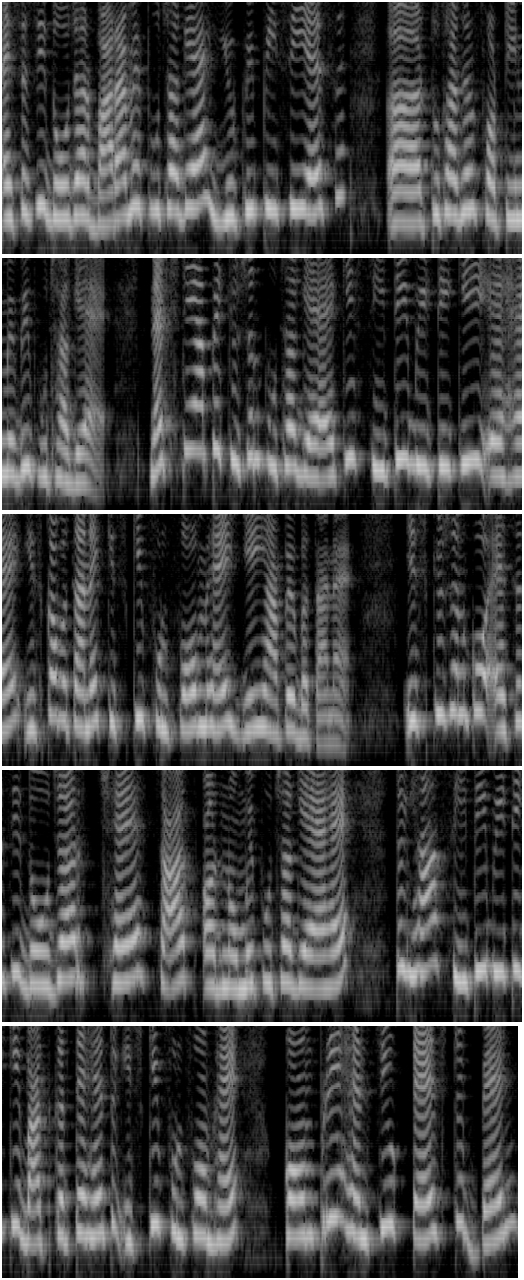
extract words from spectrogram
एसएससी 2012 में पूछा गया है यूपीपीसीएस 2014 में भी पूछा गया है। नेक्स्ट यहाँ पे क्वेश्चन पूछा गया है कि सी की है, इसका बताना है किसकी फुल फॉर्म है, ये यहाँ पे बताना है। इस क्वेश्चन को एस एस सी दो हज़ार छः सात और नौ में पूछा गया है। तो यहाँ सी टी बी टी की बात करते हैं तो इसकी फुल फॉर्म है कॉम्प्रिहेंसिव टेस्ट बैंड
